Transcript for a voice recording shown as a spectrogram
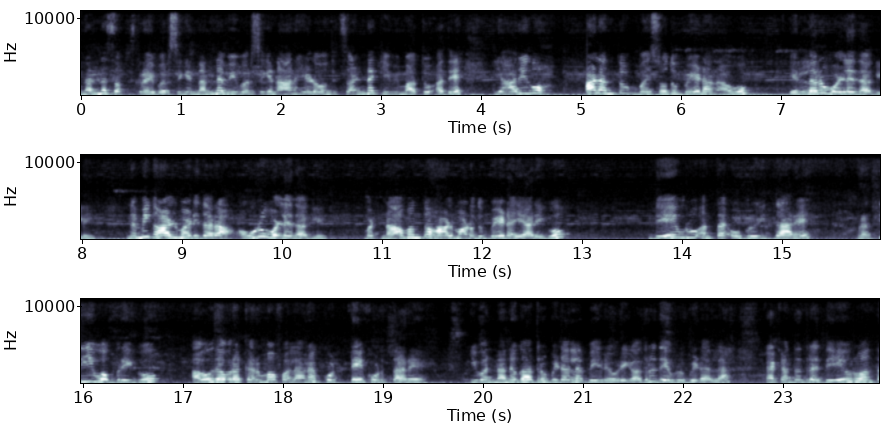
ನನ್ನ ಸಬ್ಸ್ಕ್ರೈಬರ್ಸಿಗೆ ನನ್ನ ವ್ಯೂವರ್ಸಿಗೆ ನಾನು ಹೇಳೋ ಒಂದು ಸಣ್ಣ ಕಿವಿ ಮಾತು ಅದೇ. ಯಾರಿಗೂ ಹಾಳಂತೂ ಬಯಸೋದು ಬೇಡ ನಾವು. ಎಲ್ಲರೂ ಒಳ್ಳೇದಾಗಲಿ. ನಮಗೆ ಹಾಳು ಮಾಡಿದಾರಾ? ಅವರು ಒಳ್ಳೇದಾಗಲಿ. ಬಟ್ ನಾವಂತೂ ಹಾಳು ಮಾಡೋದು ಬೇಡ ಯಾರಿಗೂ. ದೇವರು ಅಂತ ಒಬ್ಬರು ಇದ್ದಾರೆ. ಪ್ರತಿಯೊಬ್ಬರಿಗೂ ಅವರವರ ಕರ್ಮ ಫಲನ ಕೊಟ್ಟೇ ಕೊಡ್ತಾರೆ. ಇವನ್ ನನಗಾದ್ರೂ ಬಿಡಲ್ಲ, ಬೇರೆಯವರಿಗಾದ್ರೂ ದೇವರು ಬಿಡಲ್ಲ. ಯಾಕಂತಂದ್ರೆ ದೇವರು ಅಂತ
